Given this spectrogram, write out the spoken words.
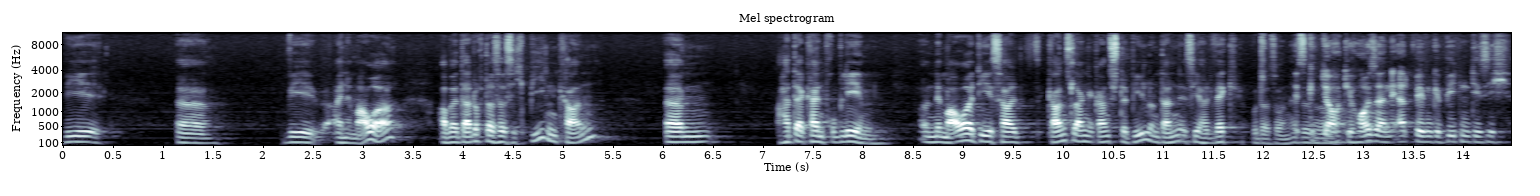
wie, äh, wie eine Mauer, aber dadurch, dass er sich biegen kann, ähm, hat er kein Problem. Und eine Mauer, die ist halt ganz lange ganz stabil und dann ist sie halt weg oder so. Ne? Es gibt also ja auch die Häuser in Erdbebengebieten, die sich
